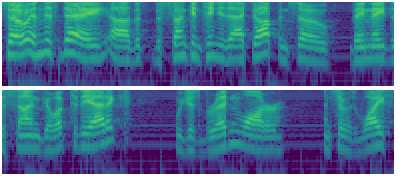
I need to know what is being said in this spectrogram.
So in this day, uh, the, the son continued to act up, and so they made the son go up to the attic with just bread and water. And so his wife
